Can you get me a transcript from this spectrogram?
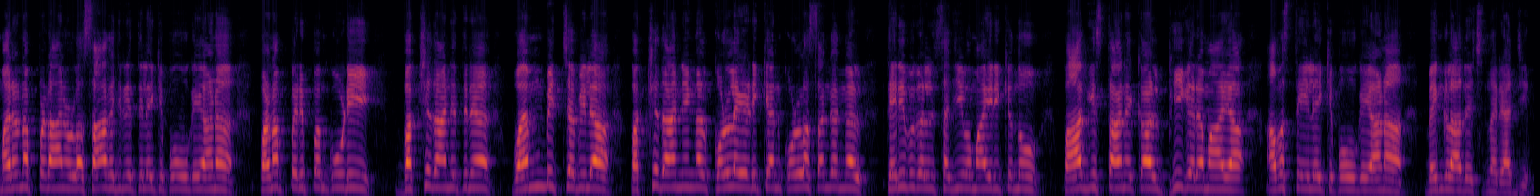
മരണപ്പെടാനുള്ള സാഹചര്യത്തിലേക്ക് പോവുകയാണ്. പണപ്പെരുപ്പം കൂടി ഭക്ഷ്യധാന്യത്തിന് വമ്പിച്ച വില ഭക്ഷ്യധാന്യങ്ങൾ കൊള്ളയടിക്കാൻ കൊള്ള സംഘങ്ങൾ തെരുവുകളിൽ സജീവമായിരിക്കുന്നു. പാകിസ്ഥാനേക്കാൾ ഭീകരമായ അവസ്ഥയിലേക്ക് പോവുകയാണ് ബംഗ്ലാദേശ് എന്ന രാജ്യം.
